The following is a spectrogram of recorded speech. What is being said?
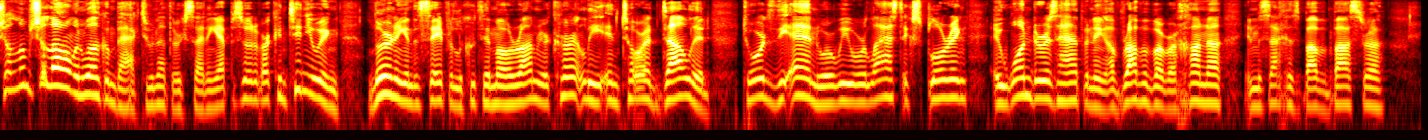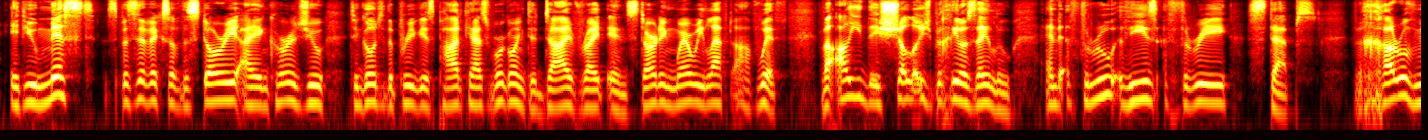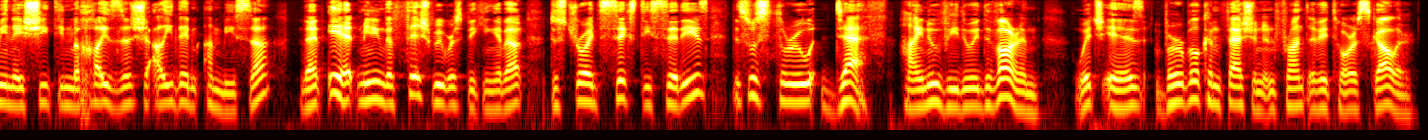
Shalom, shalom, and welcome back to another exciting episode of our continuing learning in the Sefer Likutei Moharan. We are currently in Torah Dalid, towards the end, where we were last exploring a wondrous happening of Rabbi Bar Chana in Maseches Bava Basra. If you missed specifics of the story, I encourage you to go to the previous podcast. We're going to dive right in, starting where we left off with and through these three steps that it, meaning the fish we were speaking about, destroyed 60 cities. This was through death. Hainu vidui devarim, which is verbal confession in front of a Torah scholar.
